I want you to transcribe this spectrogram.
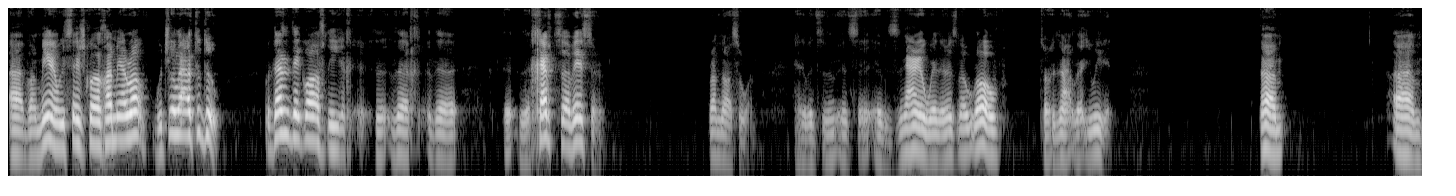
Uh, we say which you're allowed to do, but doesn't take off the the the the, the of Isser from the other one. And if it's, it's, if it's an area where there is no rove, so does not let you eat it. Um, um,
